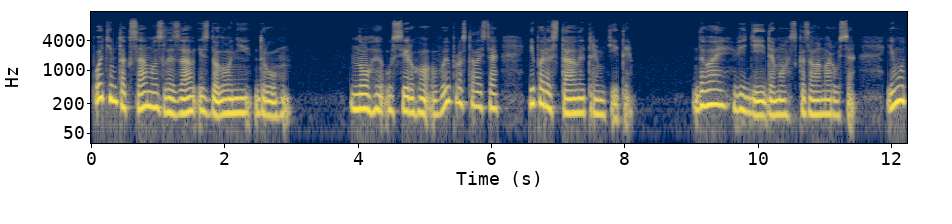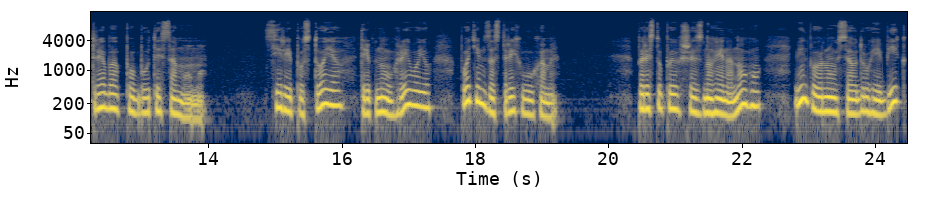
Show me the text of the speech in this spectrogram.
потім так само злизав із долоні другу. Ноги у сірго випросталися і перестали тремтіти. Давай відійдемо, сказала Маруся. Йому треба побути самому. Сірий постояв, тріпнув гривою, потім застриг вухами. Переступивши з ноги на ногу, він повернувся у другий бік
